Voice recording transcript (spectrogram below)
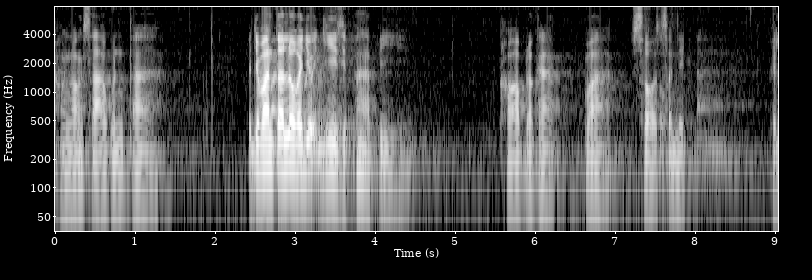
ของน้องสาวคุณตา ปัจจุบันตอนลูกอายุ 25 ปี ขอประกาศว่าโสดสนิท เป็น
